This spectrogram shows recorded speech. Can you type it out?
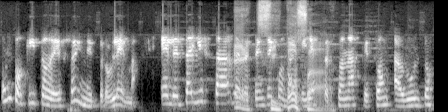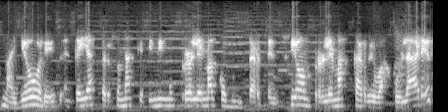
un poquito de eso y no hay problema. El detalle está de repente con aquellas personas que son adultos mayores, aquellas personas que tienen un problema como hipertensión, problemas cardiovasculares,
